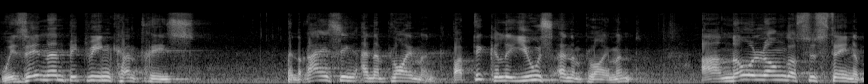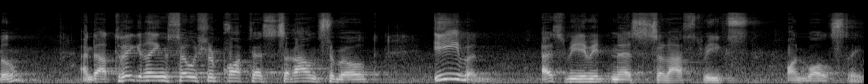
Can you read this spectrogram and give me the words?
within and between countries and rising unemployment, particularly youth unemployment, are no longer sustainable and are triggering social protests around the world, even as we witnessed the last weeks on Wall Street.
